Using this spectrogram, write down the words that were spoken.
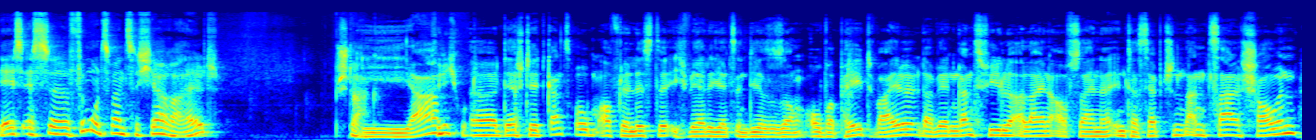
der ist erst äh, 25 Jahre alt. Stark. Ja, Finde ich gut. Äh, der steht ganz oben auf der Liste. Ich werde jetzt in dieser Saison overpaid, weil da werden ganz viele alleine auf seine Interception-Anzahl schauen.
